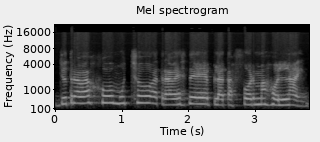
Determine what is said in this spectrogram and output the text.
Yo trabajo mucho a través de plataformas online,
